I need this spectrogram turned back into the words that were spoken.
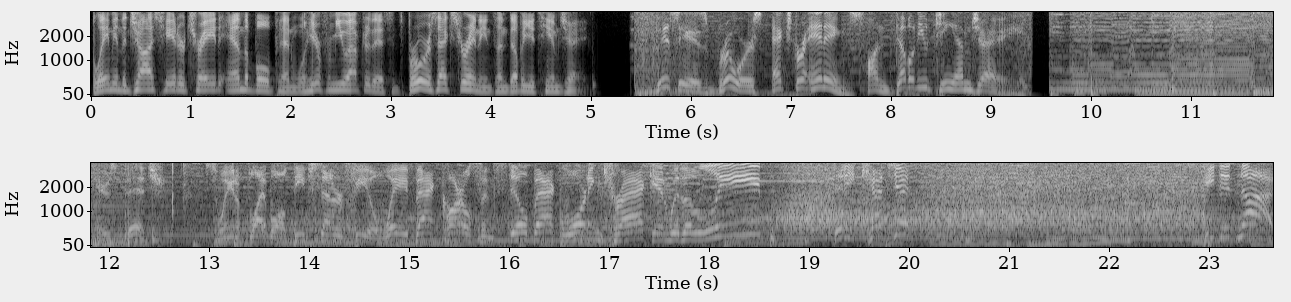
Blaming the Josh Hader trade and the bullpen. We'll hear from you after this. It's Brewers Extra Innings on WTMJ. This is Brewers Extra Innings on WTMJ. Here's pitch. Swinging a fly ball deep center field. Way back. Carlson still back. Warning track. And with a leap. Did he catch it? He did not.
